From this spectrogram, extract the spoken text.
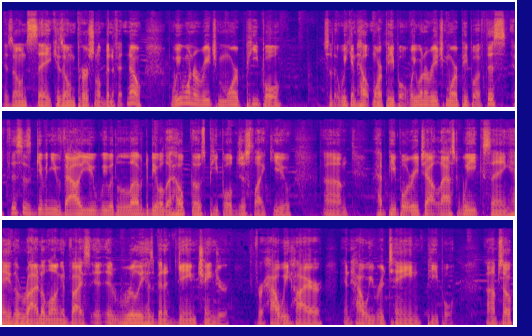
his own sake, his own personal benefit. No, we want to reach more people so that we can help more people. We want to reach more people. If this if this is giving you value, we would love to be able to help those people just like you. Um, had people reach out last week saying, "Hey, the ride along advice it, it, really has been a game changer for how we hire and how we retain people." Um, so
